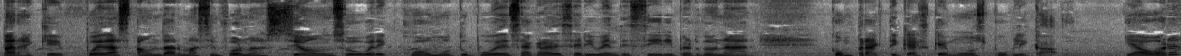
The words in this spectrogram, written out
para que puedas ahondar más información sobre cómo tú puedes agradecer y bendecir y perdonar con prácticas que hemos publicado. Y ahora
